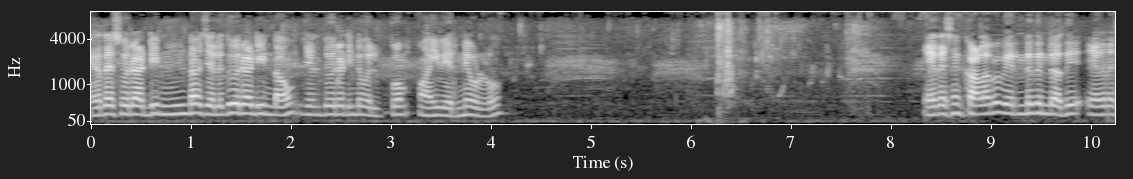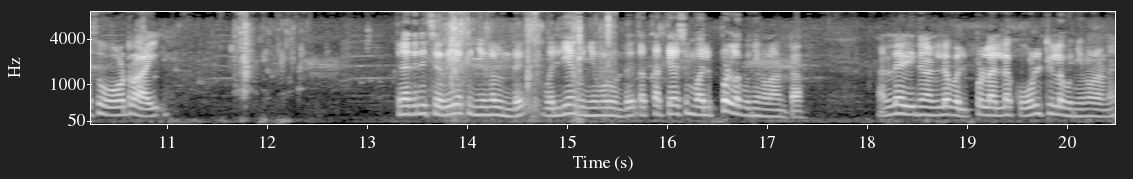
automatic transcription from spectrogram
ഏകദേശം ഒരു ഉണ്ടാവും. ചിലത് ഒരു അടി ഉണ്ടാവും. ചിലത് ഒരു വലുപ്പം ആയി വരുന്നേ ഉള്ളൂ. ഏകദേശം കളർ വരേണ്ടതുണ്ട് അത് ഏകദേശം ഓർഡറായി പിന്നെ അതിന് ചെറിയ കുഞ്ഞുങ്ങളുണ്ട്. വലിയ കുഞ്ഞുങ്ങളുണ്ട്. ഇതൊക്കെ അത്യാവശ്യം വലുപ്പമുള്ള കുഞ്ഞുങ്ങളാണ് കേട്ടോ നല്ല രീതിയിൽ നല്ല വലുപ്പമുള്ള നല്ല ക്വാളിറ്റി ഉള്ള കുഞ്ഞുങ്ങളാണ്.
